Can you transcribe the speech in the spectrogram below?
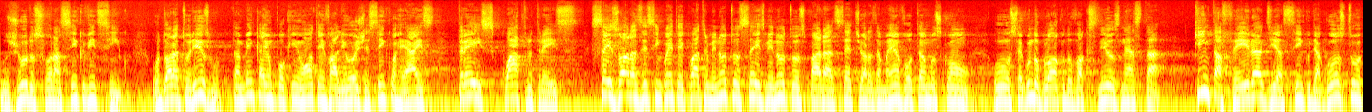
os juros foram a 5,25. O dólar turismo também caiu um pouquinho ontem, vale hoje R$ 5,343. 6 horas e 54 minutos, 6 minutos para 7 horas da manhã. Voltamos com o segundo bloco do Vox News nesta quinta-feira, dia 5 de agosto.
